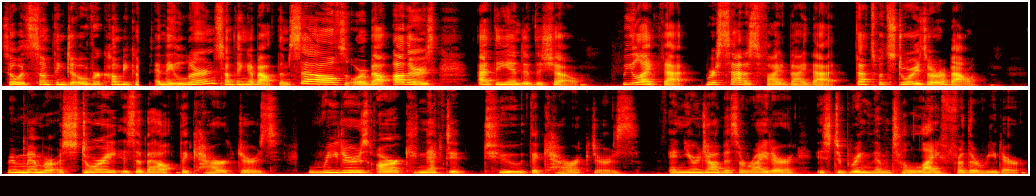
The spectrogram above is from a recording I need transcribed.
So it's something to overcome because and they learn something about themselves or about others at the end of the show. We like that. We're satisfied by that. That's what stories are about. Remember, a story is about the characters. Readers are connected to the characters. And your job as a writer is to bring them to life for the reader.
